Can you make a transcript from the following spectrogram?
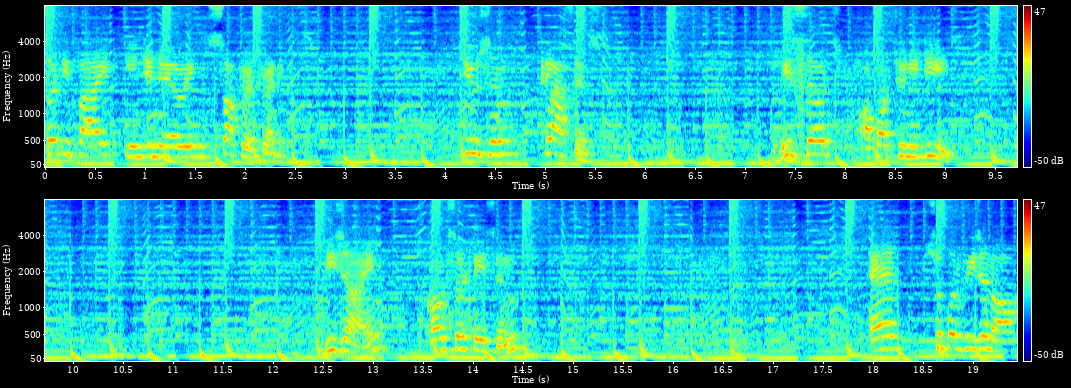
certified engineering software training, tuition classes, research opportunities, design consultation and supervision of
